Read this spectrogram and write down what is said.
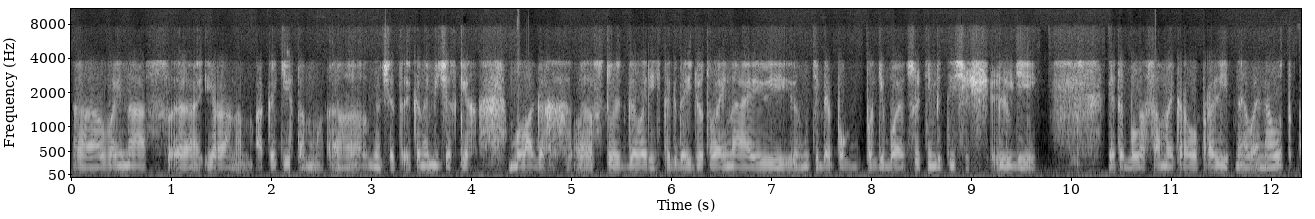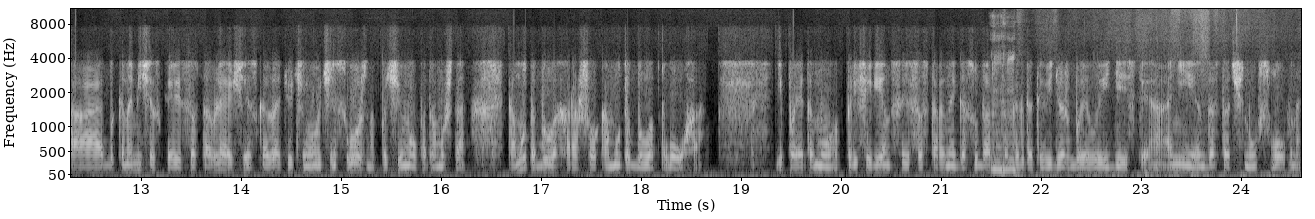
э, война с э, Ираном. О каких там, э, значит, экономических благах э, стоит говорить, когда идет война и у тебя пог- погибают сотнями тысяч людей. Это была самая кровопролитная война. Вот а об экономической составляющей сказать очень-очень сложно. Почему? Потому что кому-то было хорошо, кому-то было плохо. И поэтому преференции со стороны государства, когда ты ведешь боевые действия, они достаточно условны.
